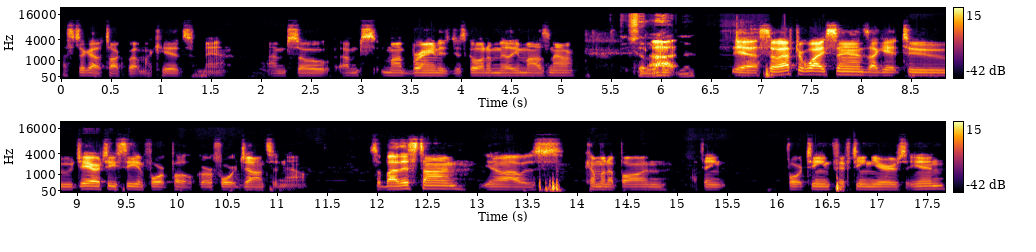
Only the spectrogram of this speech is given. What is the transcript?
I still got to talk about my kids, man. I'm so I'm my brain is just going a million miles an hour. It's a lot, man. Yeah. So after White Sands, I get to JRTC in Fort Polk or Fort Johnson now. So by this time, you know, I was coming up on, I think, 14, 15 years in,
